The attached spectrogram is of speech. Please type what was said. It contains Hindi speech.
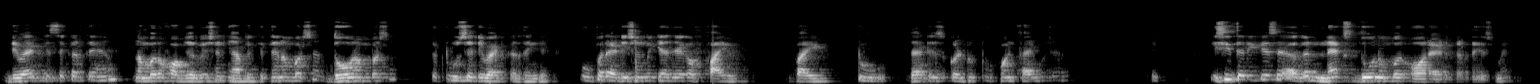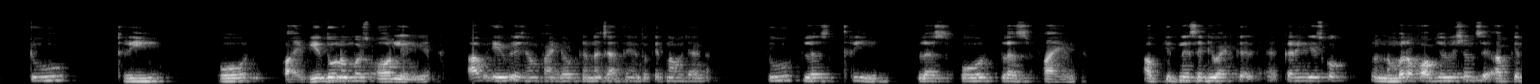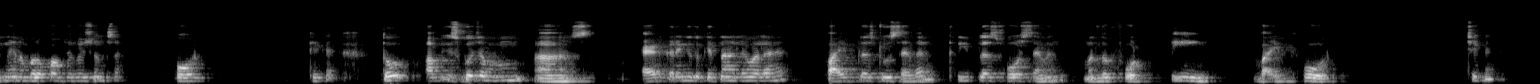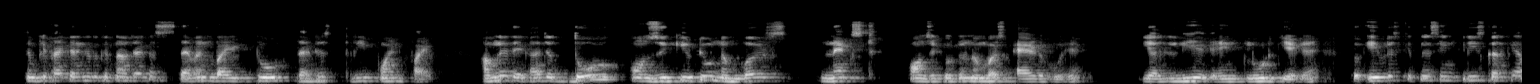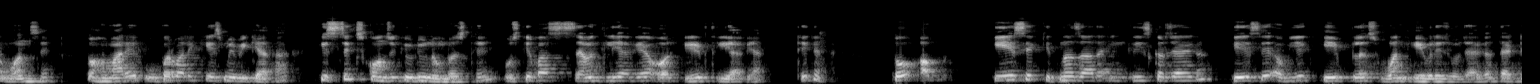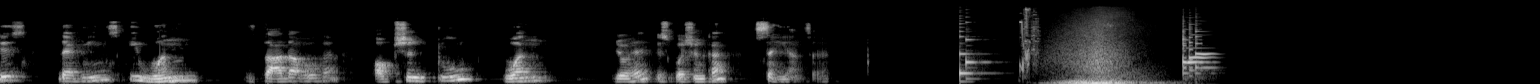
डिवाइड किससे करते हैं हम? नंबर ऑफ़ ऑब्जर्वेशन यहाँ पे कितने नंबर्स हैं? दो नंबर्स हैं तो टू से डिवाइड कर देंगे। ऊपर एडिशन में क्या जाएगा? Five by two that is equal to two point five हो जाएगा। ठीक? इसी तरीके से अगर नेक्स्ट दो नंबर और ऐड कर दें इसमें टू थ्री फोर फाइव ये दो नंबर्स और ले लिए। अब एवरेज हम फाइंड आउट करना चाहते हैं तो कितना हो जाएगा? Two plus three plus four plus five अब कितने से डिवाइड कर, करेंगे इसको? तो नंबर ऑफ़ ऑब्जर्वेशन से। अब कितने नंबर ऑफ़ ऑब्जर्वेशन है? फोर ठीक है? तो अब इसको जब हम ऐड करेंगे तो कितना आने वाला है? Five plus two seven three plus four seven मतलब फोर्टीन बाई फोर ठीक है? सिंप्लीफाई करेंगे तो कितना हो जाएगा? Seven by two that is three point five हमने देखा जब दो consecutive numbers next consecutive numbers add हुए, या लिए गए इंक्लूड किए गए तो एवरेज कितने से इंक्रीज कर गया? वन से. तो हमारे ऊपर वाले केस में भी क्या था? कि सिक्स कॉन्जिक्यूटिव नंबर्स थे, उसके बाद सेवेंथ लिया गया और एट्थ लिया गया, ठीक है? तो अब के से कितना ज़्यादा इंक्रीज कर जाएगा? के से अब ये के प्लस वन एवरेज हो जाएगा। दैट इज़ दैट मीन्स कि वन ज़्यादा होगा। ऑप्शन टू वन जो है, इस क्वेश्चन का सही आंसर है।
